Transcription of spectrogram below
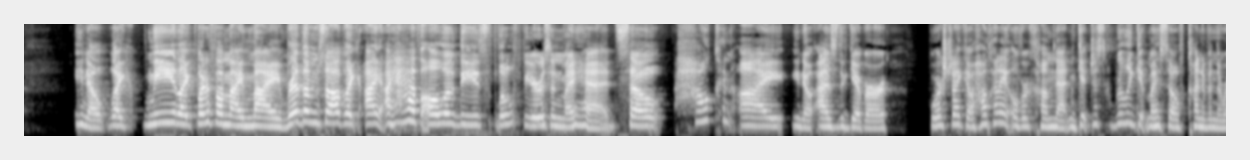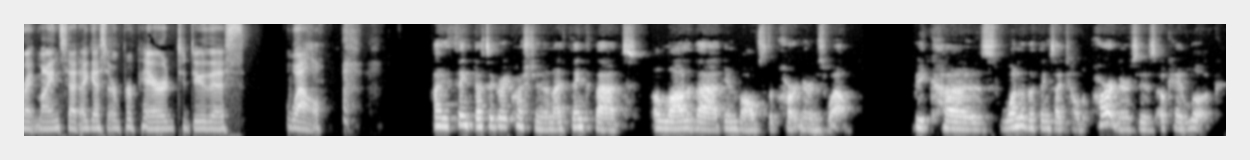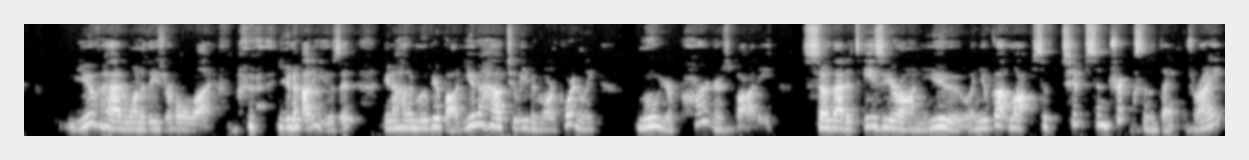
you know, like me, like what if my my rhythm's off? Like I I have all of these little fears in my head. So how can I, you know, as the giver, where should I go? How can I overcome that and get just really get myself kind of in the right mindset, I guess, or prepared to do this well? I think that's a great question. And I think that a lot of that involves the partner as well. Because one of the things I tell the partners is, okay, look, you've had one of these your whole life. you know how to use it. You know how to move your body. You know how to, even more importantly, move your partner's body so that it's easier on you. And you've got lots of tips and tricks and things, right?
